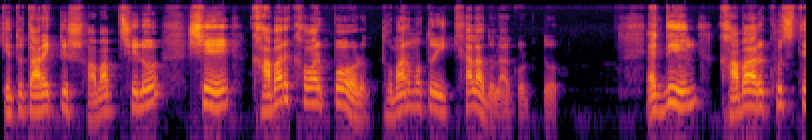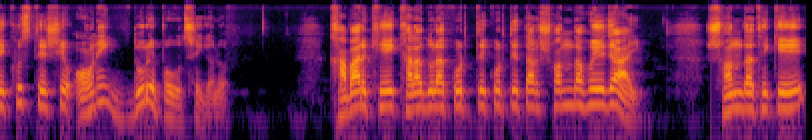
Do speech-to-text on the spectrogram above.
কিন্তু তার একটি স্বভাব ছিল, সে খাবার খাওয়ার পর তোমার মতোই খেলাধুলা করত। একদিন খাবার খুঁজতে খুঁজতে সে অনেক দূরে পৌঁছে গেল। খাবার খেয়ে খেলাধুলা করতে করতে তার সন্ধ্যা হয়ে যায়। সন্ধ্যা থেকে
